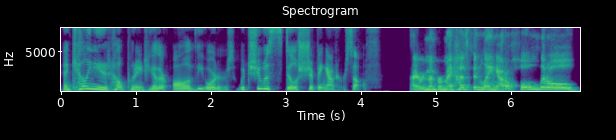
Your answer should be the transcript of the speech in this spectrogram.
and Kelly needed help putting together all of the orders, which she was still shipping out herself. I remember my husband laying out a whole little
